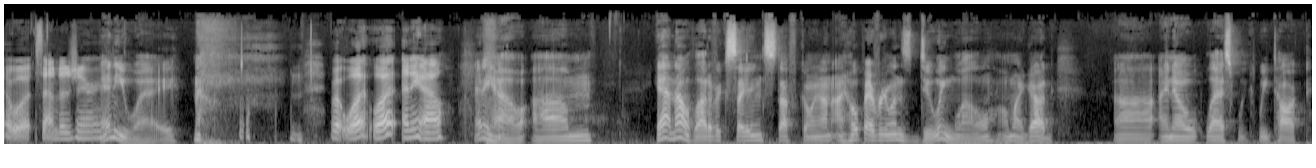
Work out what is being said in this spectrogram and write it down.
Oh, what sound engineering? Anyway, but what? What? Anyhow, anyhow, um, yeah, no, a lot of exciting stuff going on. I hope everyone's doing well. Oh my god, uh, I know last week we talked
